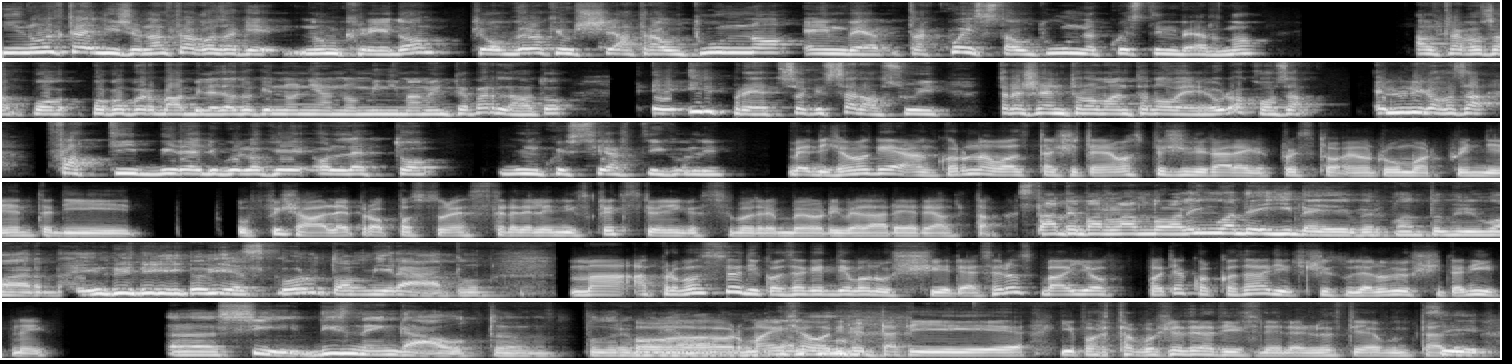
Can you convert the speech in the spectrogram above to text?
Inoltre dice un'altra cosa che non credo, che ovvero che uscirà tra autunno e inverno, tra questo autunno e questo inverno, altra cosa po- poco probabile dato che non ne hanno minimamente parlato, e il prezzo che sarà sui 399 euro, cosa è l'unica cosa fattibile di quello che ho letto in questi articoli. Beh, diciamo che ancora una volta ci teniamo a specificare che questo è un rumor, quindi niente di ufficiale, però possono essere delle indiscrezioni che si potrebbero rivelare in realtà. State parlando la lingua degli dei per quanto mi riguarda, io, io vi ascolto ammirato. Ma a proposito di cose che devono uscire, se non sbaglio, potete qualcosa da dirci sulle nuove uscite Disney? Uh, sì, Disney Out potremmo oh, Ormai siamo diventati i portavoce della Disney nelle ultime puntate. Sì,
